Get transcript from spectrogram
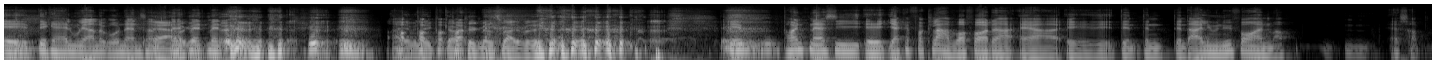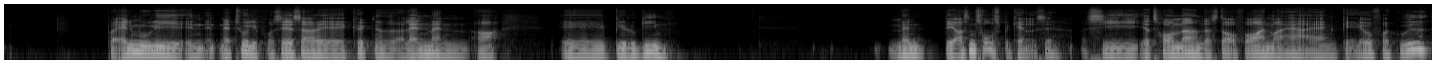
øh, det kan have alle mulige andre grunde, Anton. Ja, okay. men, men, Ej, jeg vil ikke gøre køkkenet ansvarlig for det. øh, pointen er at sige, øh, jeg kan forklare, hvorfor der er øh, den, den, den dejlige menu foran mig. Altså, på alle mulige naturlige processer, øh, køkkenet og landmanden og øh, biologien. Men det er også en trosbekendelse at sige, jeg tror maden, der står foran mig her, er en gave fra Gud,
